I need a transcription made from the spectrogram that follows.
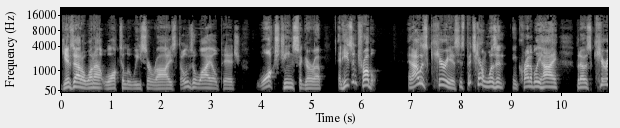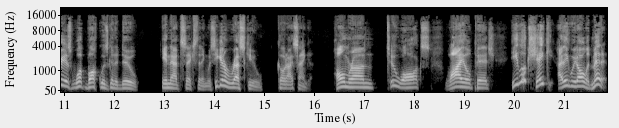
gives out a one out walk to Luis Arraez, throws a wild pitch, walks Jean Segura, and he's in trouble. And I was curious. His pitch count wasn't incredibly high, but I was curious what Buck was going to do in that sixth inning. Was he going to rescue Kodai Senga? Home run, two walks, wild pitch. He looked shaky. I think we'd all admit it.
